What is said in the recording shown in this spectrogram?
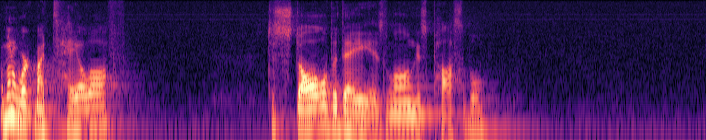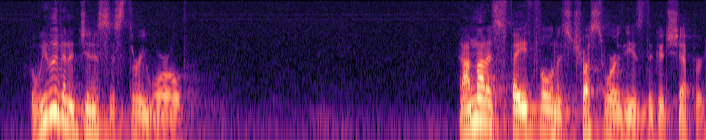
I'm going to work my tail off to stall the day as long as possible. But we live in a Genesis 3 world and I'm not as faithful and as trustworthy as the Good Shepherd.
